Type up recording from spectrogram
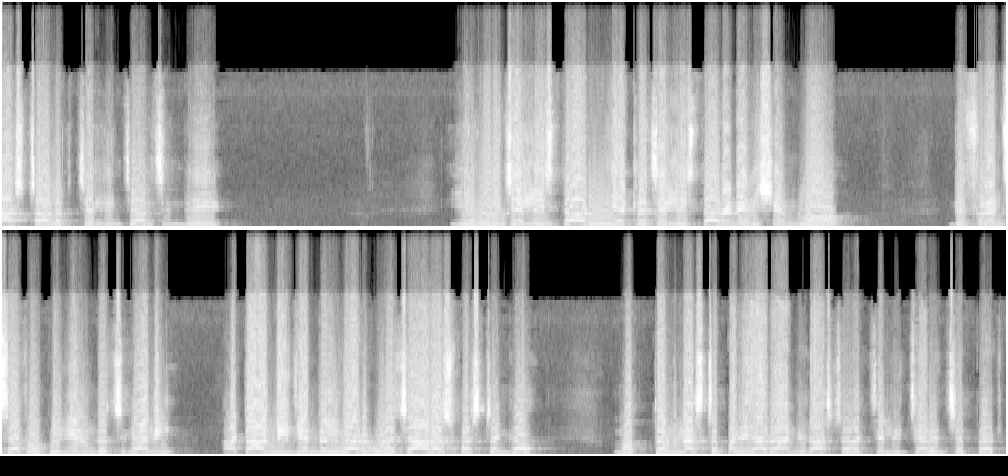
రాష్ట్రాలకు చెల్లించాల్సిందే. ఎవరు చెల్లిస్తారు ఎట్లా చెల్లిస్తారనే విషయంలో డిఫరెన్స్ ఆఫ్ ఒపీనియన్ ఉండొచ్చు కానీ అటార్నీ జనరల్ గారు కూడా చాలా స్పష్టంగా మొత్తం నష్టపరిహారాన్ని రాష్ట్రాలకు చెల్లించాలని చెప్పారు.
